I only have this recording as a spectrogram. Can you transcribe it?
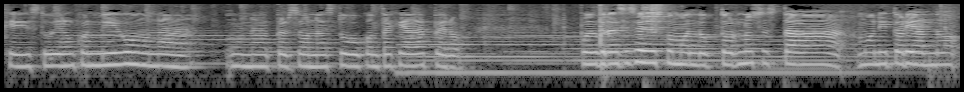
que estuvieron conmigo, una, una persona estuvo contagiada, pero pues gracias a Dios como el doctor nos estaba monitoreando,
